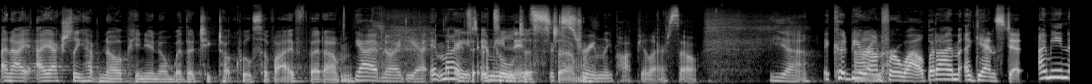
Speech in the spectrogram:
and I, I, actually have no opinion on whether TikTok will survive, but um, yeah, I have no idea. It might. It's, it's I mean, all it's um, extremely um, popular, so yeah. It could be around um, for a while, but I'm against it. I mean,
